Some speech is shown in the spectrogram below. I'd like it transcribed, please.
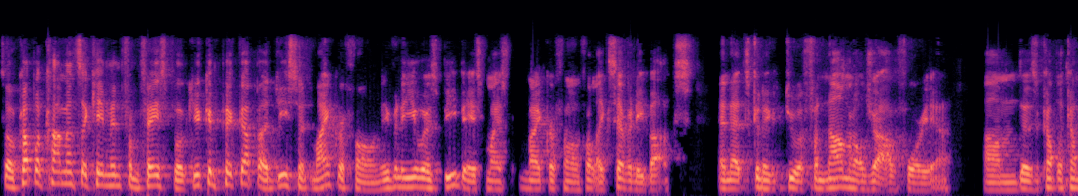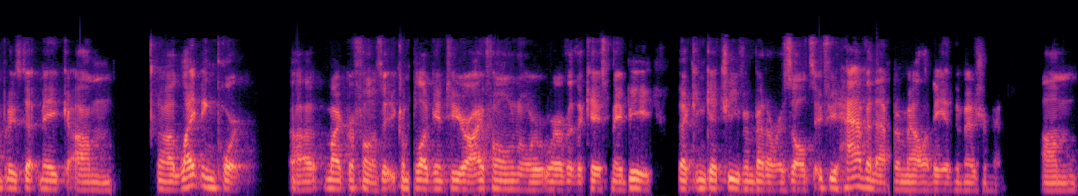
So a couple of comments that came in from Facebook. You can pick up a decent microphone, even a USB based mi- microphone for like 70 bucks. And that's going to do a phenomenal job for you. Um, there's a couple of companies that make um, uh, lightning port uh, microphones that you can plug into your iPhone or wherever the case may be that can get you even better results if you have an abnormality in the measurement. Um,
